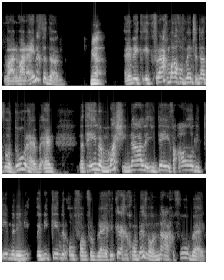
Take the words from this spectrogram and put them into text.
waar, waar eindigt het dan? Ja. En ik, ik vraag me af of mensen dat wel doorhebben. En dat hele machinale idee van al die kinderen in die, in die kinderopvangverblijven, ik krijg er gewoon best wel een naar gevoel bij.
